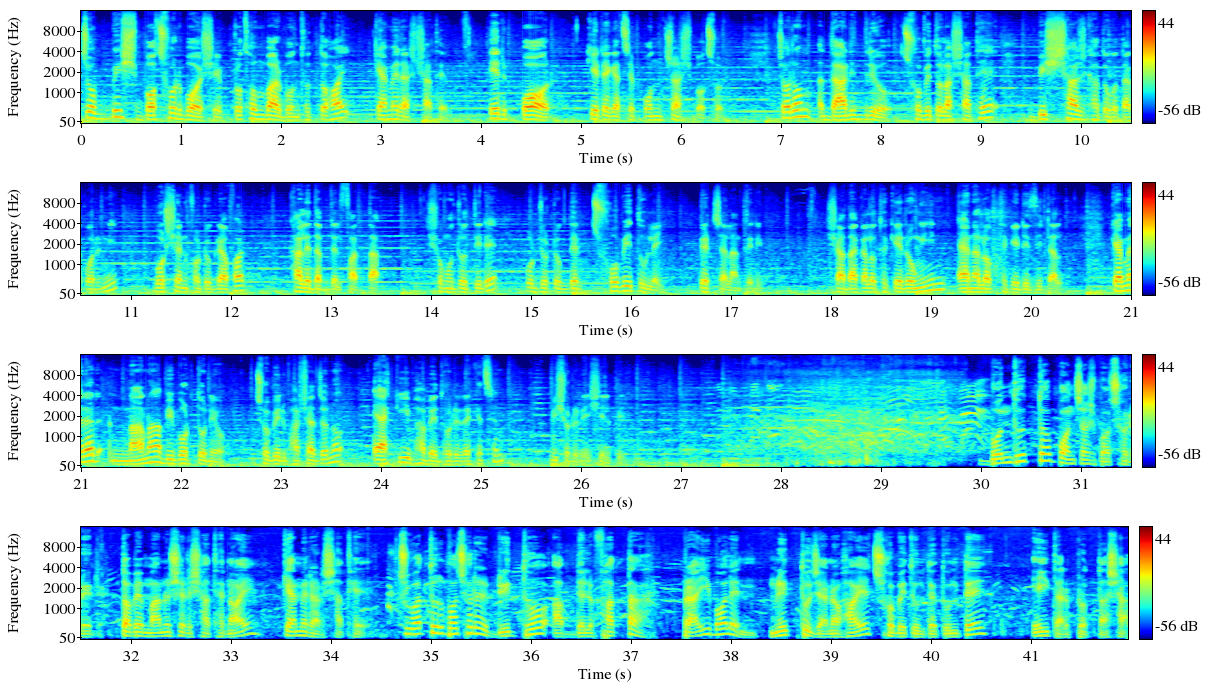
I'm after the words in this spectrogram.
চব্বিশ বছর বয়সে প্রথমবার বন্ধুত্ব হয় ক্যামেরার সাথে। এরপর কেটে গেছে পঞ্চাশ বছর। চরম দারিদ্র্য ছবি তোলার সাথে বিশ্বাসঘাতকতা করেনি বর্ষিয়ান ফটোগ্রাফার খালেদ আবদেল ফাত্তা। সমুদ্র তীরে পর্যটকদের ছবি তুলেই পেট চালান তিনি। সাদা কালো থেকে রঙিন, অ্যানালগ থেকে ডিজিটাল। ক্যামেরার নানা বিবর্তনেও ছবির ভাষার জন্য একইভাবে ধরে রেখেছেন মিশরের এই শিল্পী। বন্ধুত্ব পঞ্চাশ বছরের, তবে মানুষের সাথে নয়, ক্যামেরার সাথে। চুয়াত্তর বছরের বৃদ্ধ আব্দেল ফাত্তাহ প্রায়ই বলেন, মৃত্যু যেন হয় ছবি তুলতে তুলতে, এই তার প্রত্যাশা।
